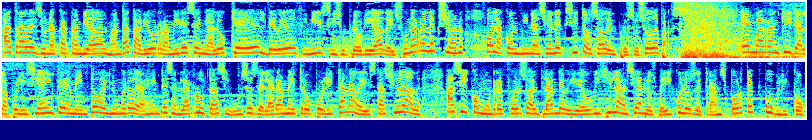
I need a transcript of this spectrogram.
A través de una carta enviada al mandatario, Ramírez señaló que él debe definir si su prioridad es una reelección o la culminación exitosa del proceso de paz. En Barranquilla, la policía incrementó el número de agentes en las rutas y buses del área metropolitana de esta ciudad, así como un refuerzo al plan de videovigilancia en los vehículos de transporte público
